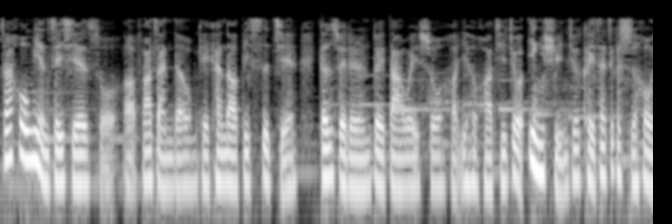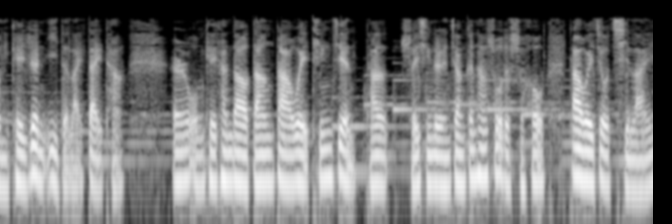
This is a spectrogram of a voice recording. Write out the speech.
在后面这些所呃发展的，我们可以看到第四节，跟随的人对大卫说：“哈，耶和华其实就应许，你就可以在这个时候，你可以任意的来带他。”而我们可以看到，当大卫听见他随行的人这样跟他说的时候，大卫就起来，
